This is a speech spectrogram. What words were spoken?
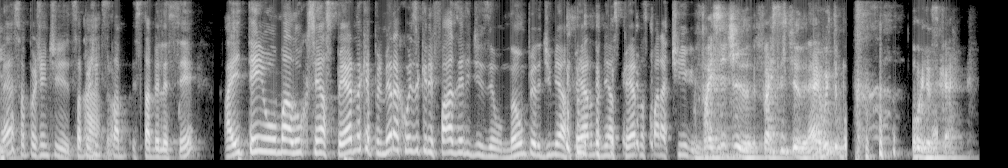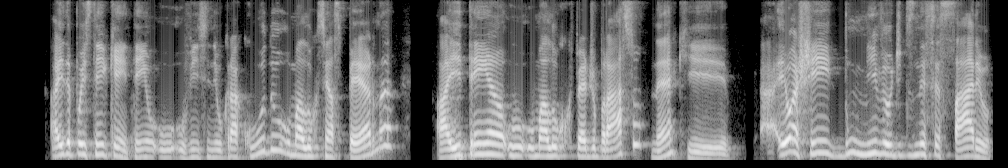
né? Só pra gente, só pra Ah, gente esta- estabelecer. Aí tem o maluco sem as pernas, que a primeira coisa que ele faz é ele diz: Eu não perdi minha perna, minhas pernas para tigre. Faz sentido, faz sentido. Né? É muito bom isso, cara. Aí depois tem quem? Tem o, o Vince Neil Cracudo, o maluco sem as pernas. Aí tem a- o, o maluco que perde o braço, né? Que eu achei de um nível de desnecessário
